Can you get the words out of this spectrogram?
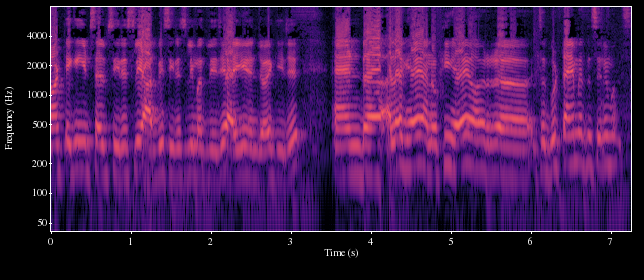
not taking itself seriously आप भी सीरियसली मत लीजिए आइए एंजॉय कीजिए एंड अलग है अनोखी है और it's a good time at the cinemas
